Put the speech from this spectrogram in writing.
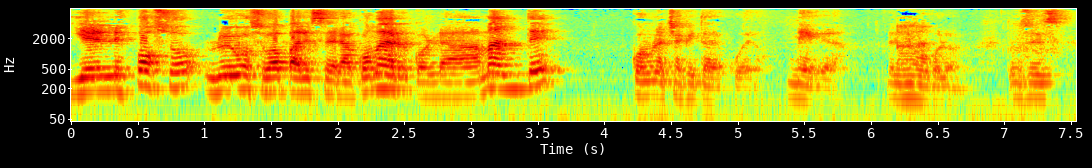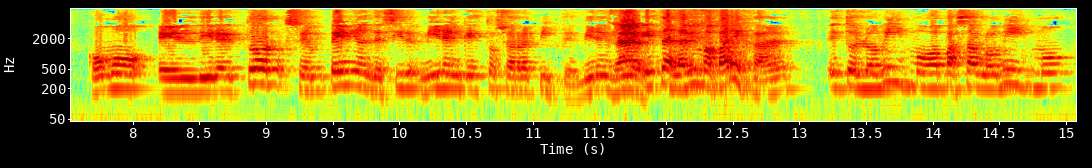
Y el esposo luego se va a aparecer a comer con la amante con una chaqueta de cuero, negra, del Ah. mismo color. Entonces, como el director se empeña en decir, miren que esto se repite, miren Claro. que esta es la misma pareja, ¿eh? esto es lo mismo, va a pasar lo mismo,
